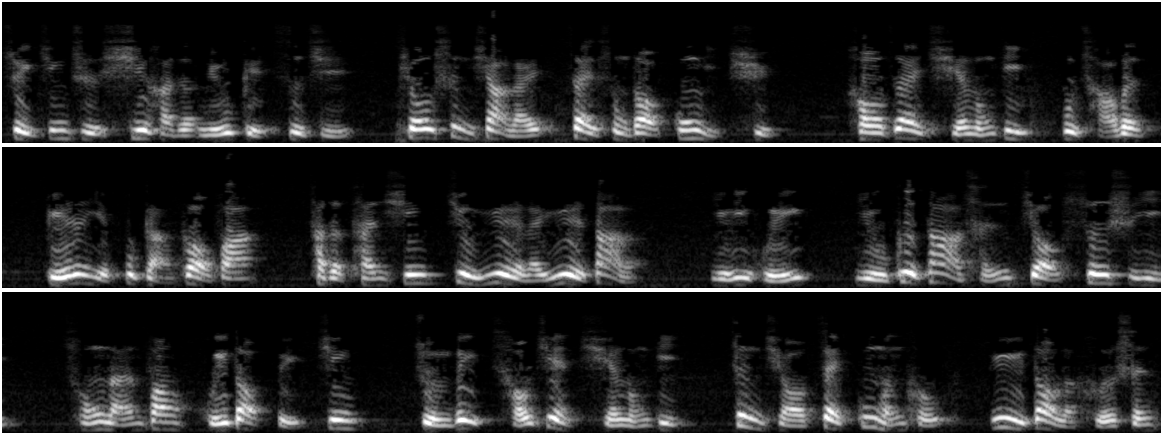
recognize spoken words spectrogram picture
最精致稀罕的留给自己，挑剩下来再送到宫里去。好在乾隆帝不查问，别人也不敢告发，他的贪心就越来越大了。有一回，有个大臣叫孙世义。从南方回到北京，准备朝见乾隆帝，正巧在宫门口遇到了和珅。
